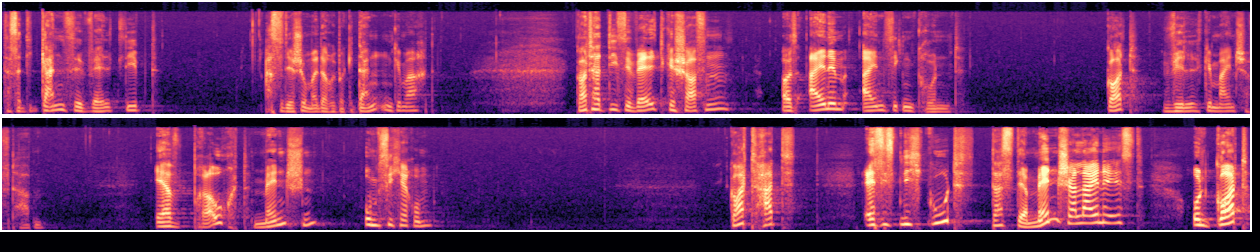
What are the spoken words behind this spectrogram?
dass er die ganze Welt liebt? Hast du dir schon mal darüber Gedanken gemacht? Gott hat diese Welt geschaffen, aus einem einzigen Grund. Gott will Gemeinschaft haben. Er braucht Menschen um sich herum. Gott hat, es ist nicht gut, dass der Mensch alleine ist. Und Gott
